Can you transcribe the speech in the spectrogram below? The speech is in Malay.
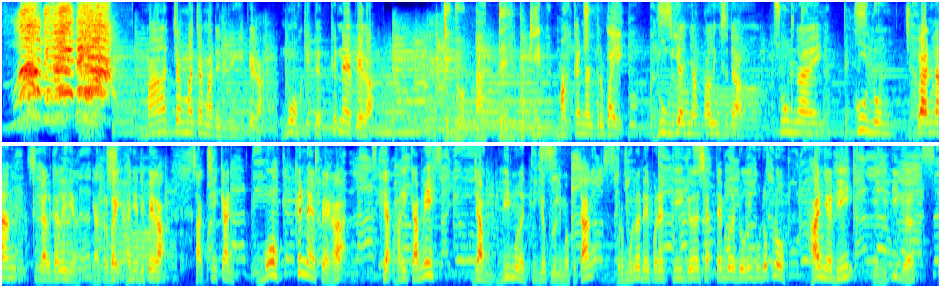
Muh kena perak! Macam-macam ada di negeri perak. Muh kita kena perak. Tengok atas bukit. Makanan terbaik. Durian yang paling sedap. Sungai, gunung, ganang, segala-galanya. Yang terbaik hanya di Perak. Saksikan Moh Kena Perak setiap hari Khamis jam 5.35 petang bermula daripada 3 September 2020 hanya di TV3.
